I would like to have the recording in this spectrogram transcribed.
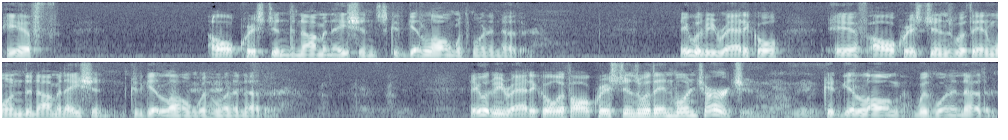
if all Christian denominations could get along with one another. It would be radical if all Christians within one denomination could get along with one another. It would be radical if all Christians within one church could get along with one another.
